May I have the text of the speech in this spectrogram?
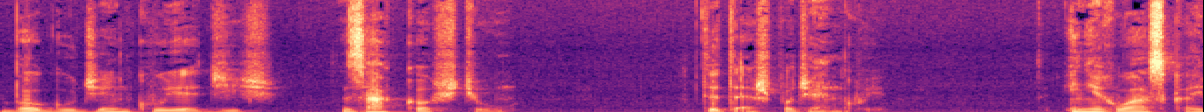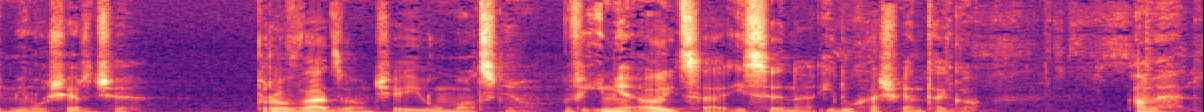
Bogu dziękuję dziś za Kościół. Ty też podziękuj. I niech łaska i miłosierdzie prowadzą Cię i umocnią w imię Ojca i Syna i Ducha Świętego. Amen.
